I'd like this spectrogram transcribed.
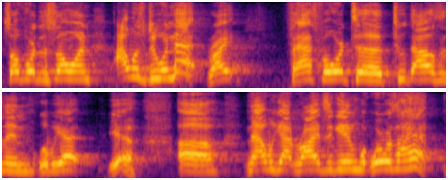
so forth and so on. I was doing that, right? Fast forward to 2000 and where we at? Yeah. Uh, now we got riots again. Where was I at?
